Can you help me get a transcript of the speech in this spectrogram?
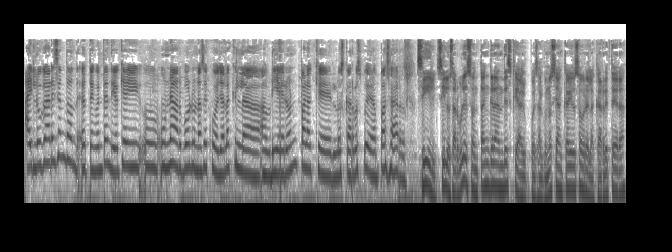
Hay lugares en donde eh, tengo entendido que hay un, un árbol, una secuoya, la que la abrieron para que los carros pudieran pasar. Sí, sí, los árboles son tan grandes que pues algunos se han caído sobre la carretera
